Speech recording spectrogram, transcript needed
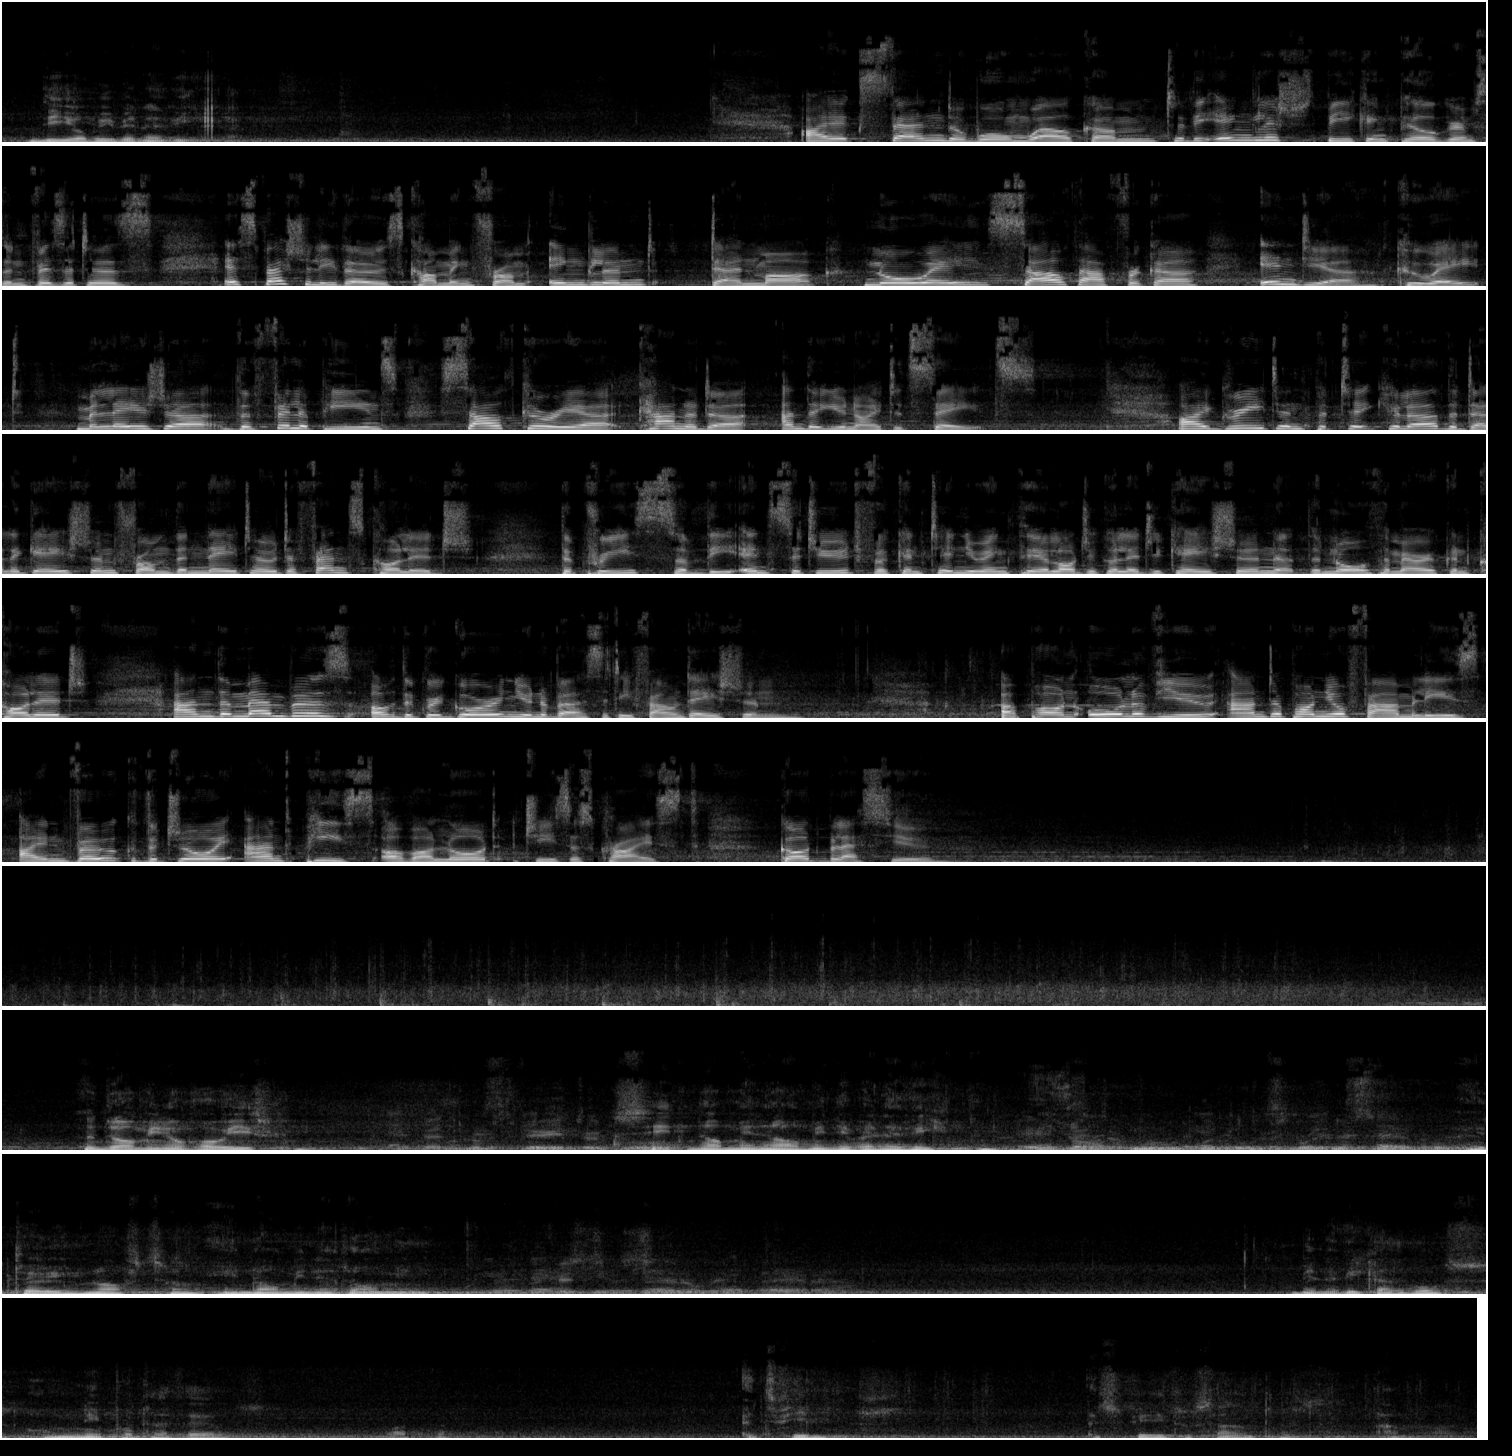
Dio vi benedica. I extend a warm welcome to the English speaking pilgrims and visitors, especially those coming from England, Denmark, Norway, South Africa, India, Kuwait, Malaysia, the Philippines, South Korea, Canada, and the United States. I greet in particular the delegation from the NATO Defense College, the priests of the Institute for Continuing Theological Education at the North American College, and the members of the Gregorian University Foundation. Upon all of you and upon your families, I invoke the joy and peace of our Lord Jesus Christ. God bless you. Domino Hoiscum, sit nomen nomine benedictum, ex hoc nunc et usque et in nostrum in nomine Domini. Benedicat vos, omnipotens Deus, Pater, et Filius, Sanctus. Amen.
